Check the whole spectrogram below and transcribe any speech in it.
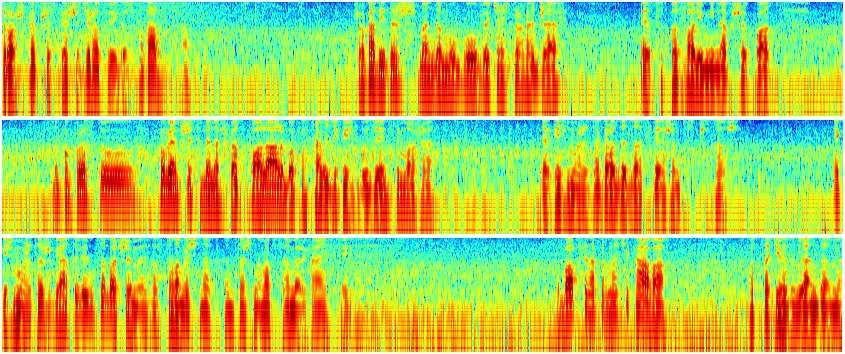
troszkę przyspieszyć rozwój gospodarstwa. Przy okazji też będę mógł wyciąć trochę drzew, e, co pozwoli mi na przykład no po prostu powiększyć sobie na przykład pola albo postawić jakieś budynki może. Jakieś może zagrody dla zwierząt czy coś. Jakieś może też wiaty, więc zobaczymy. Zastanowię się nad tym też na mapce amerykańskiej. To była opcja na pewno ciekawa. Pod takim względem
